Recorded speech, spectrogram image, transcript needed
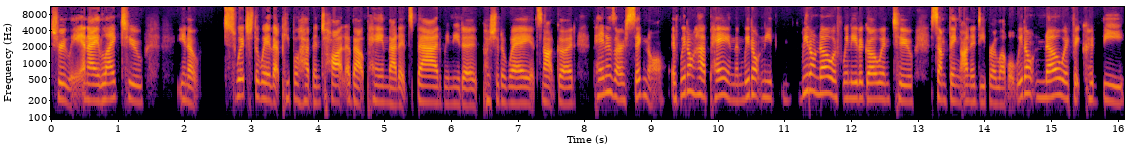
truly. And I like to, you know, switch the way that people have been taught about pain that it's bad, we need to push it away, it's not good. Pain is our signal. If we don't have pain, then we don't need we don't know if we need to go into something on a deeper level. We don't know if it could be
